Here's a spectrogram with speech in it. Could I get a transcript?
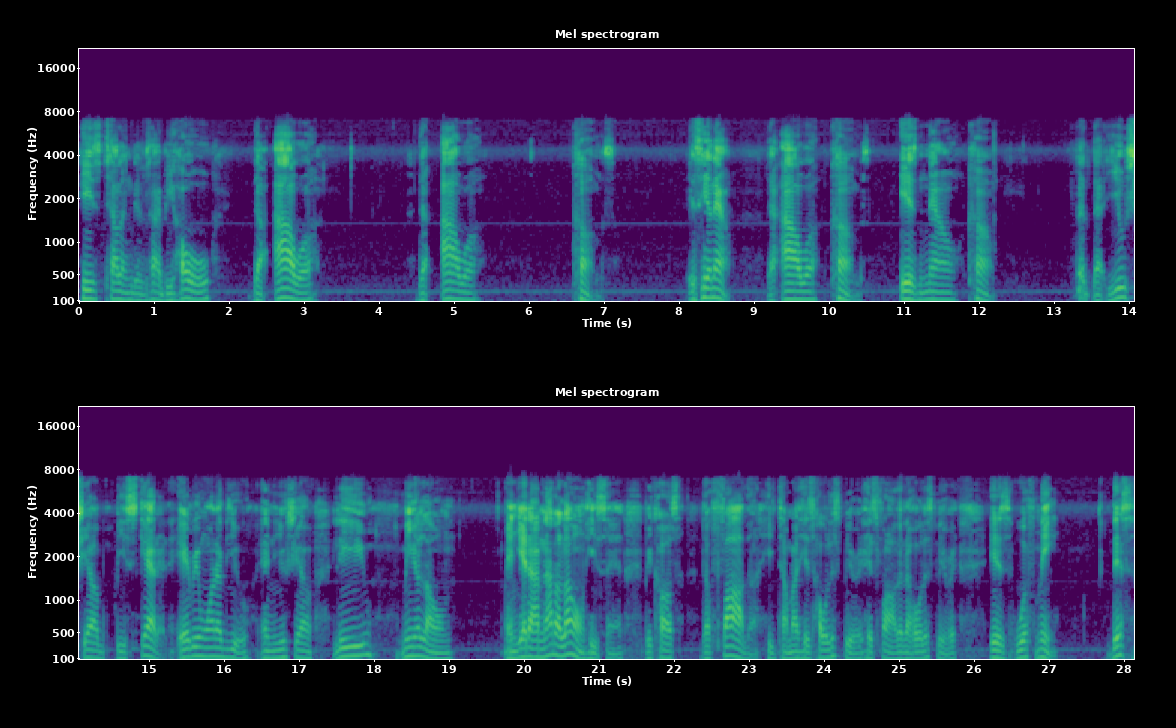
He's telling the disciples, behold, the hour, the hour comes. It's here now. The hour comes. Is now come that, that you shall be scattered, every one of you, and you shall leave me alone. And yet I'm not alone, he's saying, because the Father, he's talking about his Holy Spirit, his Father, the Holy Spirit, is with me. This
